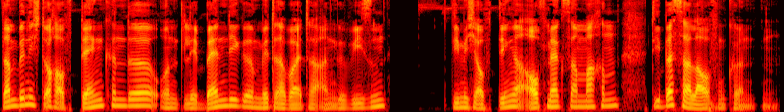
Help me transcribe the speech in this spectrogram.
Dann bin ich doch auf denkende und lebendige Mitarbeiter angewiesen, die mich auf Dinge aufmerksam machen, die besser laufen könnten.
